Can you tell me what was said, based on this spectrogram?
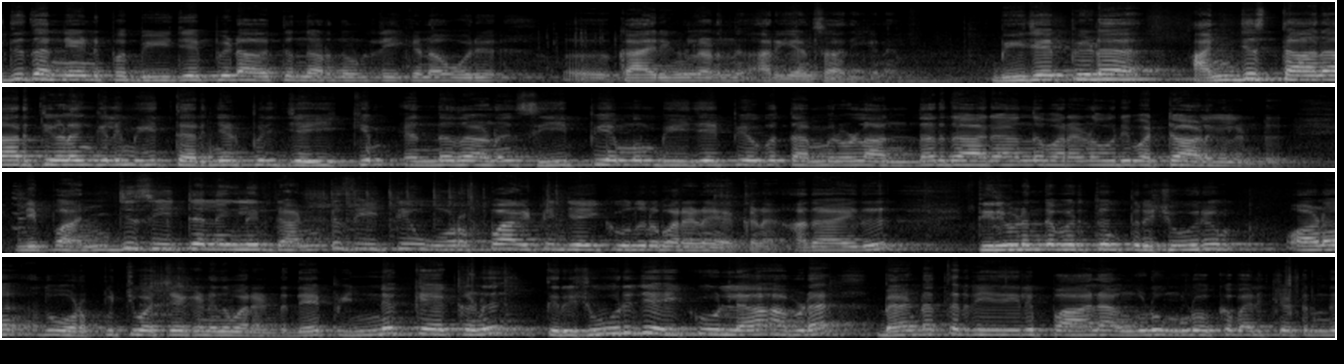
ഇത് തന്നെയാണ് ഇപ്പോൾ ബി ജെ പിയുടെ അകത്ത് നടന്നുകൊണ്ടിരിക്കുന്ന ഒരു കാര്യങ്ങളാണെന്ന് അറിയാൻ സാധിക്കണം. ബി ജെ പിയുടെ അഞ്ച് സ്ഥാനാർത്ഥികളെങ്കിലും ഈ തെരഞ്ഞെടുപ്പിൽ ജയിക്കും എന്നതാണ് സി പി എമ്മും ബി ജെ പിയും ഒക്കെ തമ്മിലുള്ള അന്തർധാര എന്ന് പറയുന്ന ഒരു പറ്റ ആളുകളുണ്ട്. ഇനിയിപ്പോൾ അഞ്ച് സീറ്റ് അല്ലെങ്കിൽ രണ്ട് സീറ്റ് ഉറപ്പായിട്ടും ജയിക്കും എന്നാണ് പറയണ കേൾക്കണേ അതായത് തിരുവനന്തപുരത്തും തൃശ്ശൂരും ആണ് അത് ഉറപ്പിച്ച് വച്ചേക്കണെന്ന് പറയുന്നത് ദേ പിന്നെ കേൾക്കണ് തൃശ്ശൂർ ജയിക്കില്ല അവിടെ വേണ്ടത്ര രീതിയിൽ പാല അങ്ങോട്ടും ഇങ്ങോട്ടും ഒക്കെ വലിച്ചിട്ടുണ്ട്.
